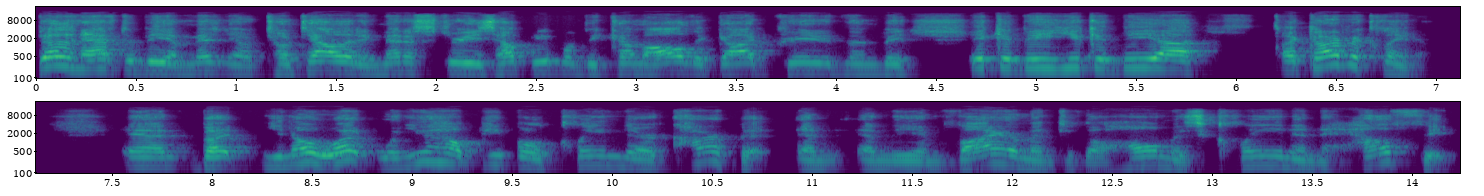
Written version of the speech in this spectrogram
It doesn't have to be a you know totality ministries help people become all that god created them to be. It could be you could be a, a carpet cleaner and but you know what? When you help people clean their carpet and and the environment of the home is clean and healthy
